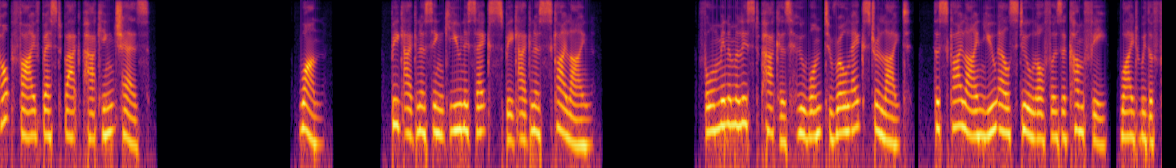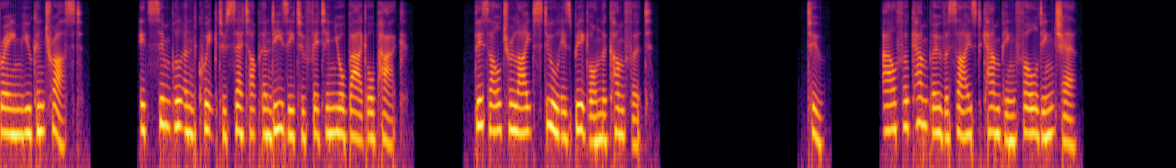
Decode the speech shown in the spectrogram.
Top 5 Best Backpacking Chairs 1. Big Agnes Inc. Unisex Big Agnes Skyline For minimalist packers who want to roll extra light, the Skyline UL stool offers a comfy, wide with a frame you can trust. It's simple and quick to set up and easy to fit in your bag or pack. This ultralight stool is big on the comfort. 2. Alpha Camp Oversized Camping Folding Chair.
